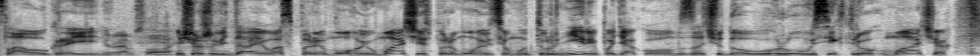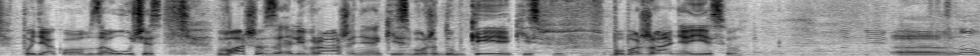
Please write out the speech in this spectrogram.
Слава Україні! Героям слава. Ну що ж, вітаю вас з перемогою в матчі, з перемогою в цьому турнірі. Подякую вам за чудову гру в усіх трьох матчах. Подякую вам за участь. Ваше взагалі враження, якісь може думки, якісь побажання є? Е, ну,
